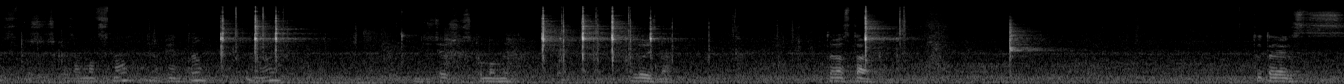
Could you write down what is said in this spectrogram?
Jest troszeczkę za mocno napięte. No. Widzicie, wszystko mamy luźne. Teraz tak. Tutaj jak z,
